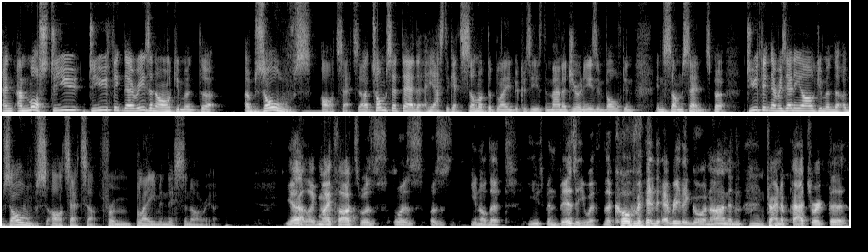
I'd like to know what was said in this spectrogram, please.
And and Moss, do you do you think there is an argument that absolves Arteta? Tom said there that he has to get some of the blame because he is the manager and he is involved in in some sense. But do you think there is any argument that absolves Arteta from blame in this scenario? Yeah, like my thoughts was was was you know that he's been busy with the COVID, everything going on, and Mm. trying to patchwork the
